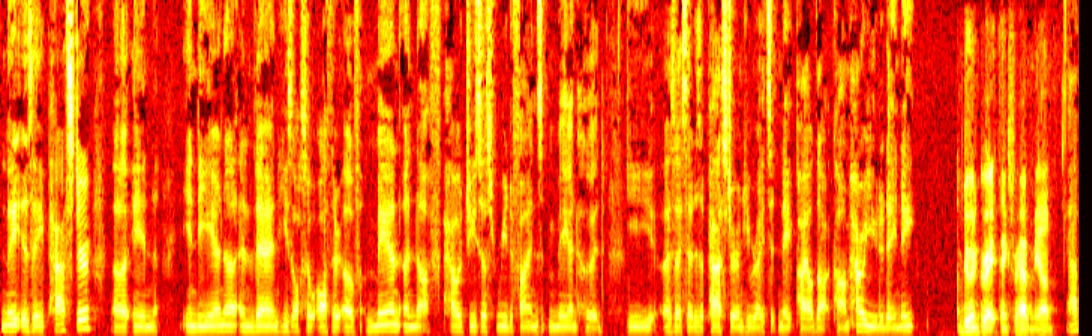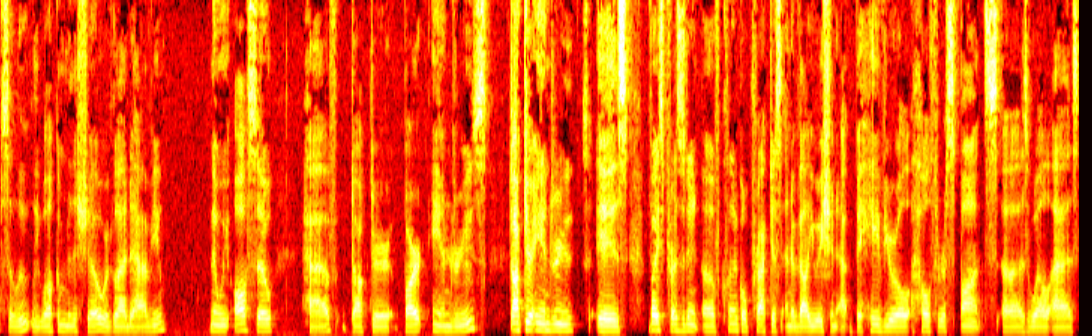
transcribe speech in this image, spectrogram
Nate is a pastor uh, in Indiana, and then he's also author of Man Enough How Jesus Redefines Manhood. He, as I said, is a pastor and he writes at natepyle.com. How are you today, Nate? I'm doing great. Thanks for having me on. Absolutely. Welcome to the show. We're glad to have you. And then we also have Dr. Bart Andrews. Dr. Andrews is Vice President of Clinical Practice and Evaluation at Behavioral Health Response, uh, as well as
